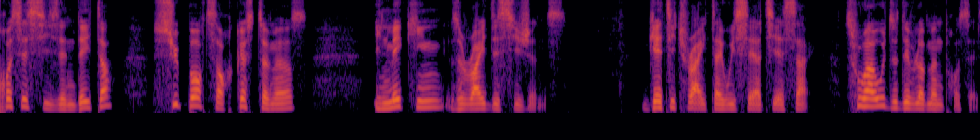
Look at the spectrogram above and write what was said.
processes, and data supports our customers in making the right decisions. Get it right, I will say at ESI, throughout the development process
